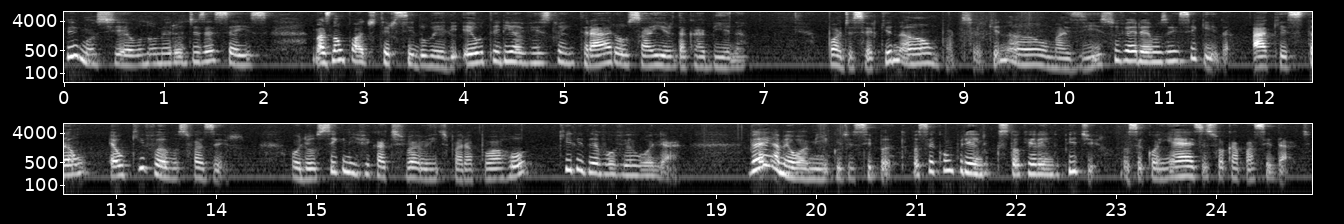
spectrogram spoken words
Oui, monsieur, o número 16. Mas não pode ter sido ele. Eu teria visto entrar ou sair da cabina. Pode ser que não, pode ser que não, mas isso veremos em seguida. A questão é o que vamos fazer. Olhou significativamente para Poirot, que lhe devolveu o olhar. Venha, meu amigo, disse Buck. Você compreende o que estou querendo pedir. Você conhece sua capacidade.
